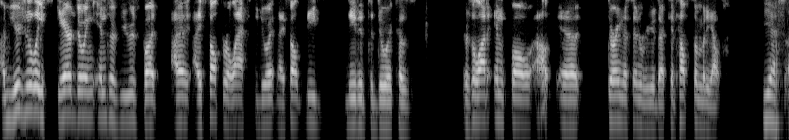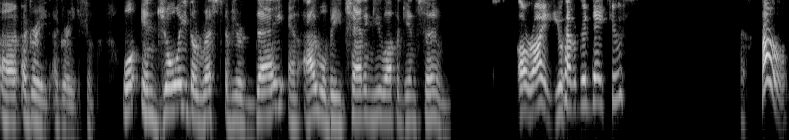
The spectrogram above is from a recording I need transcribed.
I'm usually scared doing interviews, but I I felt relaxed to do it, and I felt need needed to do it because there's a lot of info out uh, during this interview that could help somebody else. Yes, uh, agreed, agreed. So, well, enjoy the rest of your day, and I will be chatting you up again soon. All right, you have a good day too. Oh.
